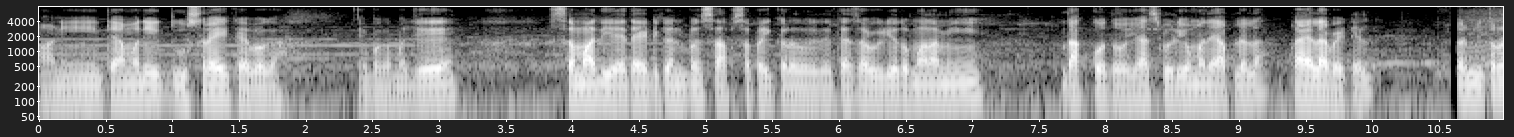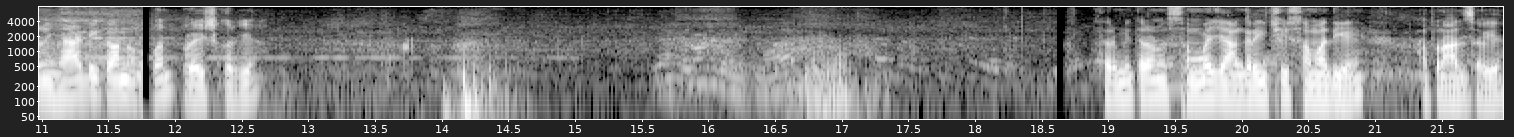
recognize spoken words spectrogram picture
आणि त्यामध्ये एक दुसरा एक आहे बघा. हे बघा म्हणजे समाधी आहे त्या ठिकाणी पण साफसफाई करत होते. त्याचा व्हिडिओ तुम्हाला मी दाखवतो. ह्याच व्हिडिओमध्ये आपल्याला पाहायला भेटेल. तर मित्रांनो ह्या ठिकाणी आपण प्रवेश करूया. तर मित्रांनो संभाजी आंग्रेंची समाधी आहे. आपण आज जाऊया.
